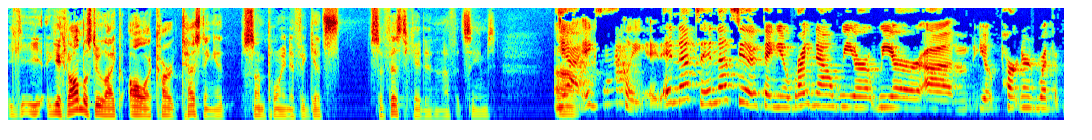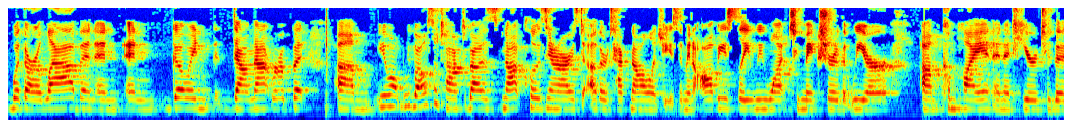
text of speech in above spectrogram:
you, you, could almost do like a la carte testing at some point if it gets sophisticated enough. It seems. Yeah, uh, exactly, and that's and that's the other thing. You know, right now we are we are um, you know partnered with with our lab and and and going down that road. But um, you know, what we've also talked about is not closing our eyes to other technologies. I mean, obviously, we want to make sure that we are um, compliant and adhere to the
